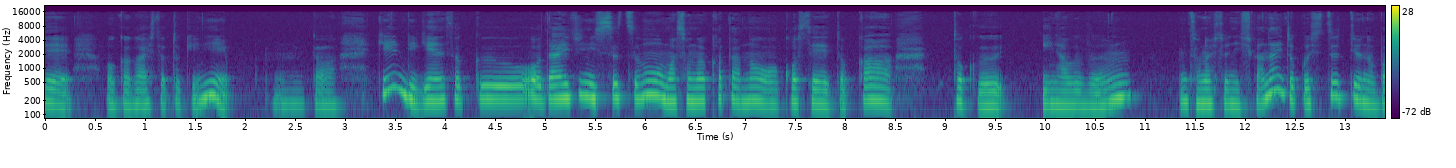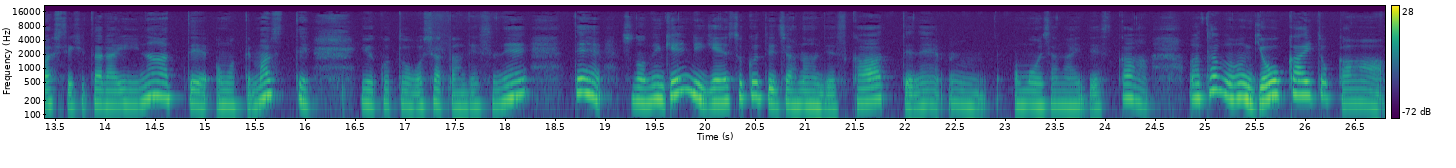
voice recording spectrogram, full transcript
でお伺いした時にうんと原理原則を大事にしつつも、まあ、その方の個性とか得意な部分その人にしかない特質っていうのを出してきたらいいなって思ってますっていうことをおっしゃったんですね。でそのね原理原則ってじゃあ何ですかってね、うん、思うじゃないですか、まあ、多分業界とか、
